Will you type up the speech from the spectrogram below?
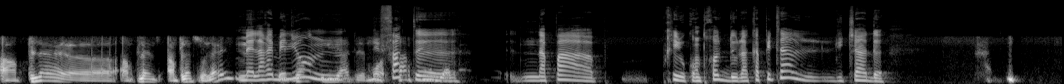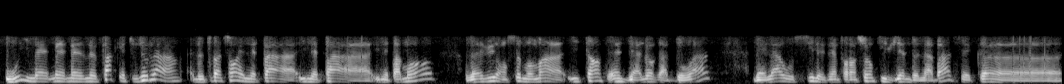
en plein, euh, en plein, en plein soleil. Mais la rébellion, du fait, n'a pas pris le contrôle de la capitale du Tchad. Oui, mais, mais, mais le FAC est toujours là. Hein. De toute façon, il n'est pas, il n'est pas, il n'est pas mort. Vous avez vu en ce moment, il tente un dialogue à Doha Mais là aussi, les informations qui viennent de là-bas, c'est que euh,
